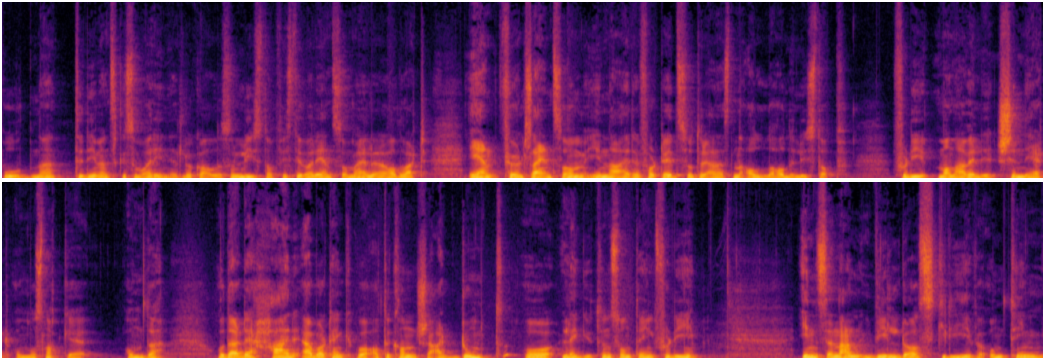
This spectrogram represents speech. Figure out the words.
hodene til de mennesker som var inne i et lokale, som lyste opp hvis de var ensomme, eller hadde vært en, følt seg ensom i nær fortid, så tror jeg nesten alle hadde lyst opp. Fordi man er veldig sjenert om å snakke om det. Og det er det her jeg bare tenker på at det kanskje er dumt å legge ut en sånn ting, fordi innsenderen vil da skrive om ting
